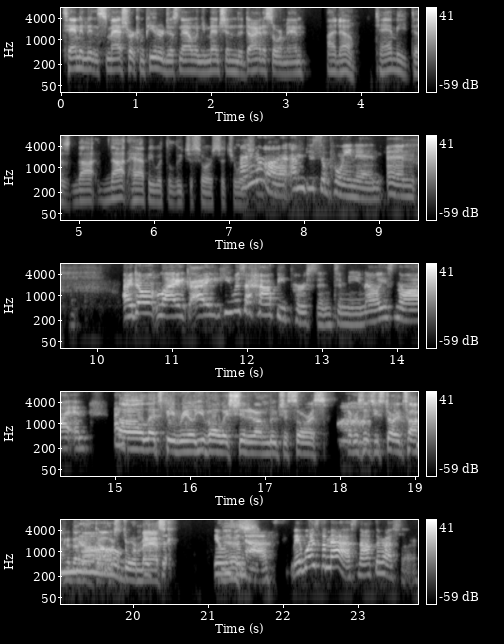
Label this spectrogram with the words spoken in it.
Tammy didn't smash her computer just now when you mentioned the dinosaur man. I know. Tammy does not not happy with the Luchasaurus situation. I'm not. I'm disappointed. And I don't like I he was a happy person to me. Now he's not. And I, oh, let's be real. You've always shitted on Luchasaurus ever since you started talking about no, his dollar store mask. It was Yes. the mask. It was the mask, not the wrestler.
